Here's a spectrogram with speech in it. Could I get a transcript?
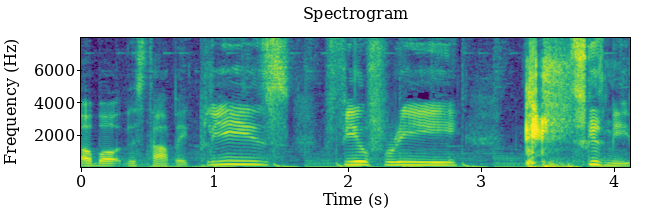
about this topic? Please feel free excuse me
